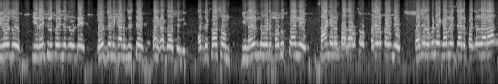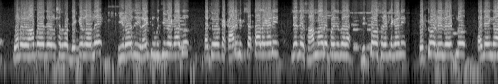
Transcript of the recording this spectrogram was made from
ఈ రోజు ఈ రైతుల పైనటువంటి దౌర్జన్యకాన్ని చూస్తే మనకు అర్థమవుతుంది. అందుకోసం ఈ నరేంద్ర మోడీ ప్రభుత్వాన్ని సాగనంపాల్సిన అవసరం ప్రజలపై ప్రజలు ఒకటే గమనించాలి ప్రజలారా. మన రాబోయే ఎలక్షన్ కూడా దగ్గరలో ఈ రోజు ఈ రైతు ఉద్యమే కాదు ప్రతి ఒక్క కార్మిక చట్టాలు కానీ లేదా సామాన్య ప్రజల నిత్యావసర రేట్లు కానీ పెట్రోల్ డీజిల్ రేట్లు అదేవిధంగా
